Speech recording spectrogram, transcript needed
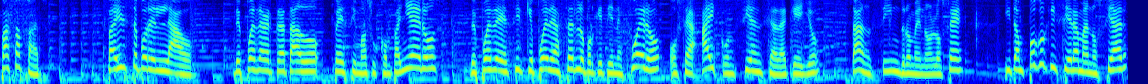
para zafar, para irse por el lado, después de haber tratado pésimo a sus compañeros, después de decir que puede hacerlo porque tiene fuero, o sea, hay conciencia de aquello, tan síndrome no lo sé, y tampoco quisiera manosear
